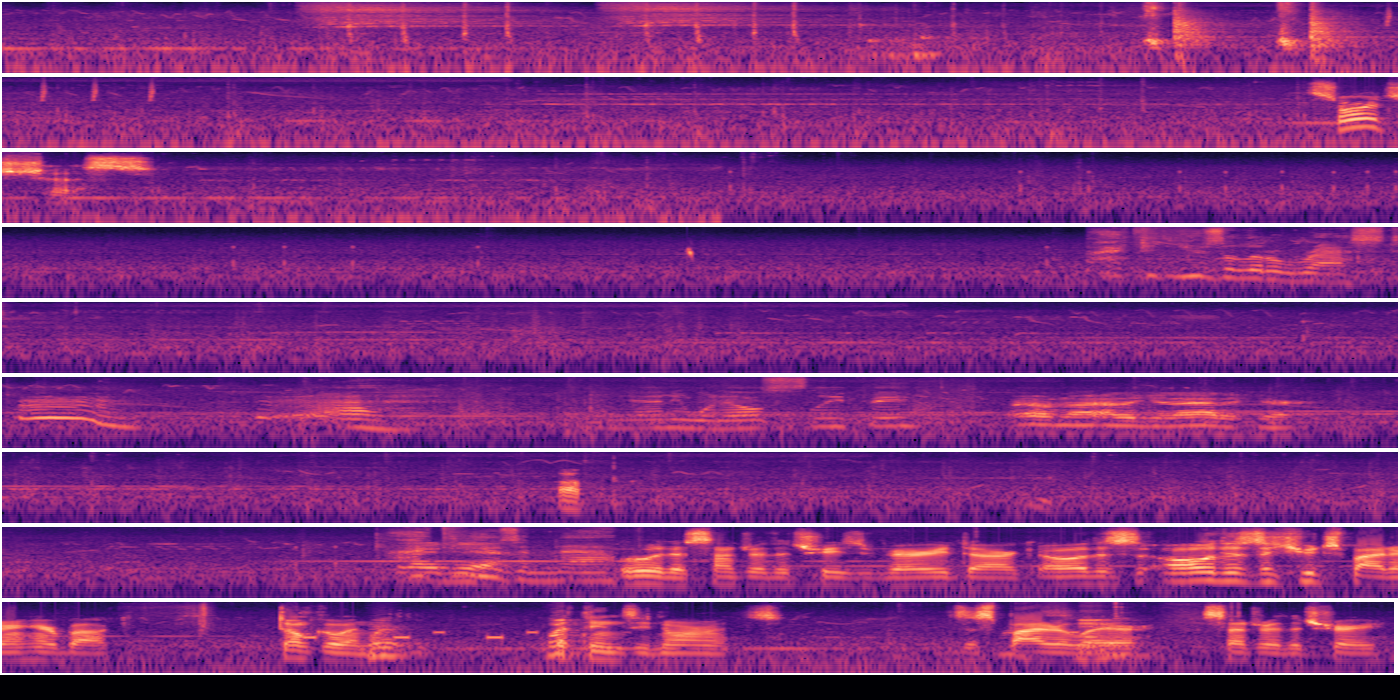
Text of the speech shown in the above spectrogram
Storage chests. I could use a little rest. Mm. Ah. Anyone else sleepy? I don't know how to get out of here. Up. I idea. use a nap. Ooh, the center of the tree is very dark. Oh, this. Oh, there's a huge spider in here, Boc. Don't go in there. Wait, That thing's enormous. It's a spider See? lair, the center of the tree.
